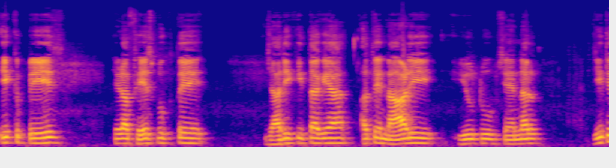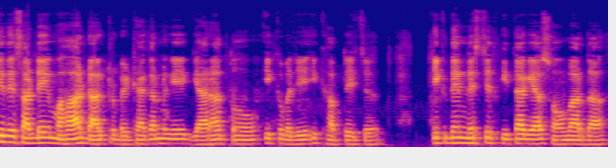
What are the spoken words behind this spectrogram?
ਇੱਕ ਪੇਜ ਜਿਹੜਾ ਫੇਸਬੁੱਕ ਤੇ ਜਾਰੀ ਕੀਤਾ ਗਿਆ ਅਤੇ ਨਾਲ ਹੀ YouTube ਚੈਨਲ ਜਿੱਤੇ ਦੇ ਸਾਡੇ ਮਹਾਰ ਡਾਕਟਰ ਬੈਠਿਆ ਕਰਨਗੇ 11 ਤੋਂ 1 ਵਜੇ ਇੱਕ ਹਫ਼ਤੇ 'ਚ ਇੱਕ ਦਿਨ ਨਿਸ਼ਚਿਤ ਕੀਤਾ ਗਿਆ ਸੋਮਵਾਰ ਦਾ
